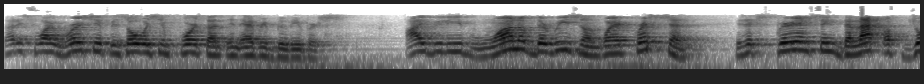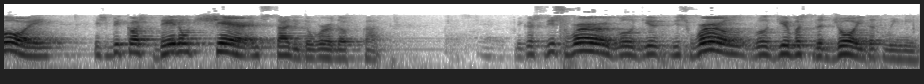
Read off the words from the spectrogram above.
That is why worship is always important in every believers. I believe one of the reasons why a Christian is experiencing the lack of joy is because they don't share and study the Word of God. Because this world will give this world will give us the joy that we need,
